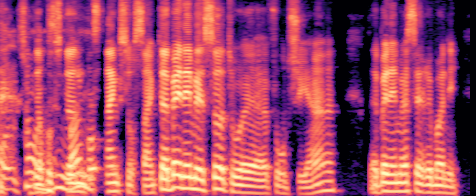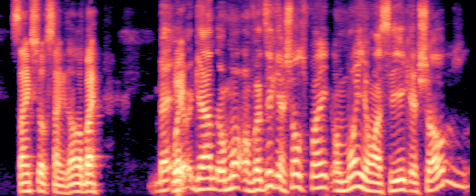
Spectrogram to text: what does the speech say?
si on- si on donc, dit de c'est même, une 5 sur 5. T'as bien aimé ça, toi, euh, Fauci, hein? T'as bien aimé la cérémonie. 5 sur 5. Ça va bien. ben, Oui. regarde, au moins, on va dire quelque chose, Frank. Au moins, ils ont essayé quelque chose.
